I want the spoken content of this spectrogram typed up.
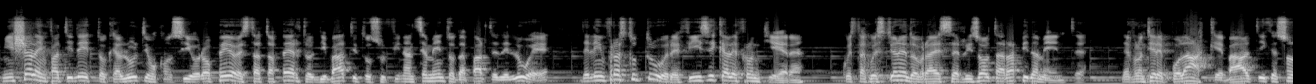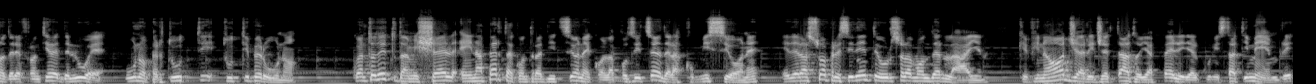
Michel ha infatti detto che all'ultimo Consiglio europeo è stato aperto il dibattito sul finanziamento da parte dell'UE delle infrastrutture fisiche alle frontiere. Questa questione dovrà essere risolta rapidamente. Le frontiere polacche e baltiche sono delle frontiere dell'UE, uno per tutti, tutti per uno. Quanto detto da Michel è in aperta contraddizione con la posizione della Commissione e della sua Presidente Ursula von der Leyen, che fino ad oggi ha rigettato gli appelli di alcuni Stati membri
